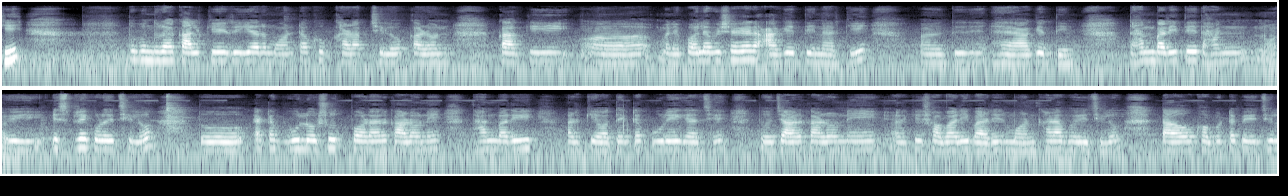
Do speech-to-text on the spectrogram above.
কি। তো বন্ধুরা কালকে রিয়ার মনটা খুব খারাপ ছিল। কারণ কাকি মানে পয়লা বৈশাখের আগের দিন আর কি হ্যাঁ আগের দিন। ধান বাড়িতে ধান ওই স্প্রে করেছিল। তো একটা ভুল ওষুধ পড়ার কারণে ধান বাড়ি আর কি অর্ধেকটা পুড়ে গেছে। তো যার কারণে আর কি সবারই বাড়ির মন খারাপ হয়েছিল। তাও খবরটা পেয়েছিল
